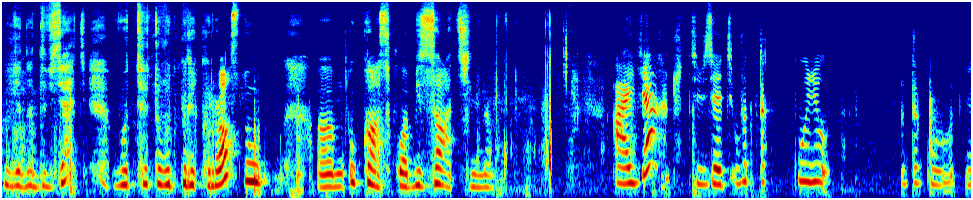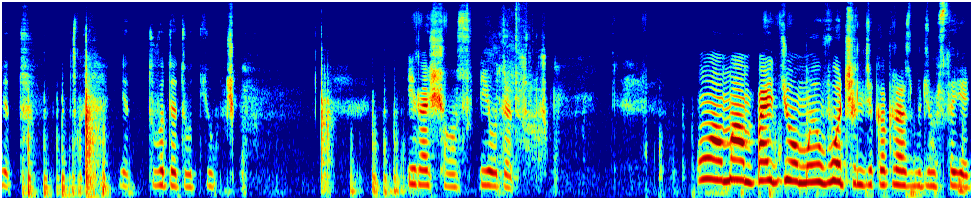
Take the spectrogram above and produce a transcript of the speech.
Мне надо взять вот эту вот прекрасную э, указку обязательно. А я хочу взять вот такую, вот такую вот, нет, нет, вот эту вот юбочку. И расчес, и вот эту штучку. О, мам, пойдем, мы в очереди как раз будем стоять.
